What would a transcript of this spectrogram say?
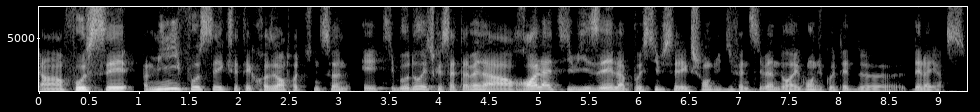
un fossé, un mini fossé qui s'était creusé entre Tinson et Thibodeau. Est-ce que ça t'amène à relativiser la possible sélection du defensive end d'Oregon du côté de, des Lions?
